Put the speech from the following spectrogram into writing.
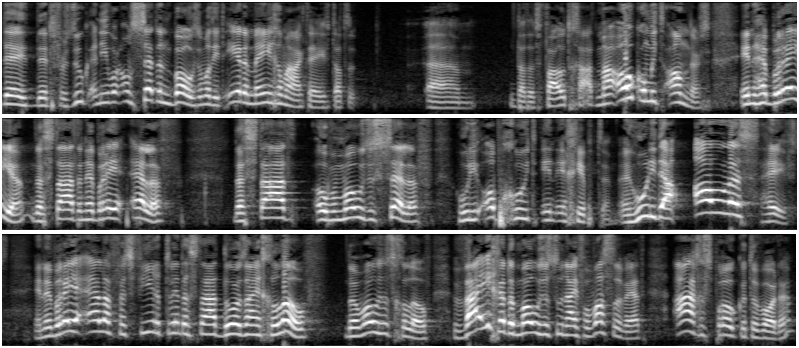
dit, dit verzoek en die wordt ontzettend boos omdat hij het eerder meegemaakt heeft dat ehm, dat het fout gaat. Maar ook om iets anders. In Hebreeën, daar staat in Hebreeën 11, daar staat over Mozes zelf hoe hij opgroeit in Egypte. En hoe hij daar alles heeft. In Hebreeën 11 vers 24 staat door zijn geloof, door Mozes geloof, weigerde Mozes toen hij volwassen werd aangesproken te worden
